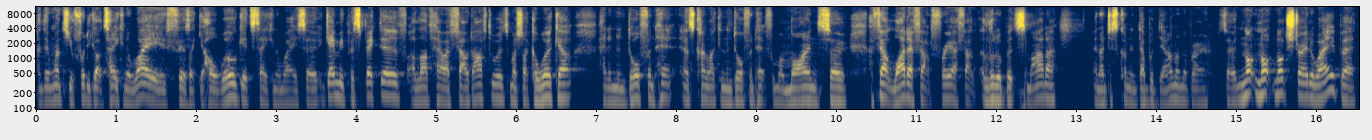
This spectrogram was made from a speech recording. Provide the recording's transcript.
and then once your footy got taken away, it feels like your whole world gets taken away. So it gave me perspective. I love how I felt afterwards, much like a workout. Had an endorphin hit. It was kind of like an endorphin hit for my mind. So I felt lighter, I felt free, I felt a little bit smarter and I just kind of doubled down on it, bro. So not not not straight away, but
